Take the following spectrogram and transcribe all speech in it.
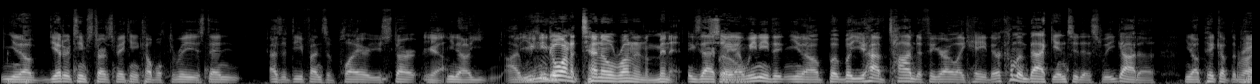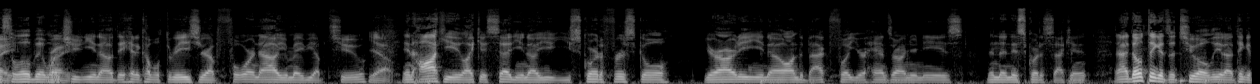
you know, the other team starts making a couple threes, then as a defensive player, you start, Yeah. you know, you, I, we You can go to- on a 10-0 run in a minute. Exactly, So- and we need to, you know, but but you have time to figure out like, hey, they're coming back into this. We gotta, you know, pick up the pace Right, a little bit. Once right. you, you know, they hit a couple threes, you're up four now. You're maybe up two. Yeah. In hockey, like I said, you know, you you scored a first goal, you're already, you know, on the back foot. Your hands are on your knees, and then they scored a second. And I don't think it's a 2-0 lead. I think a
